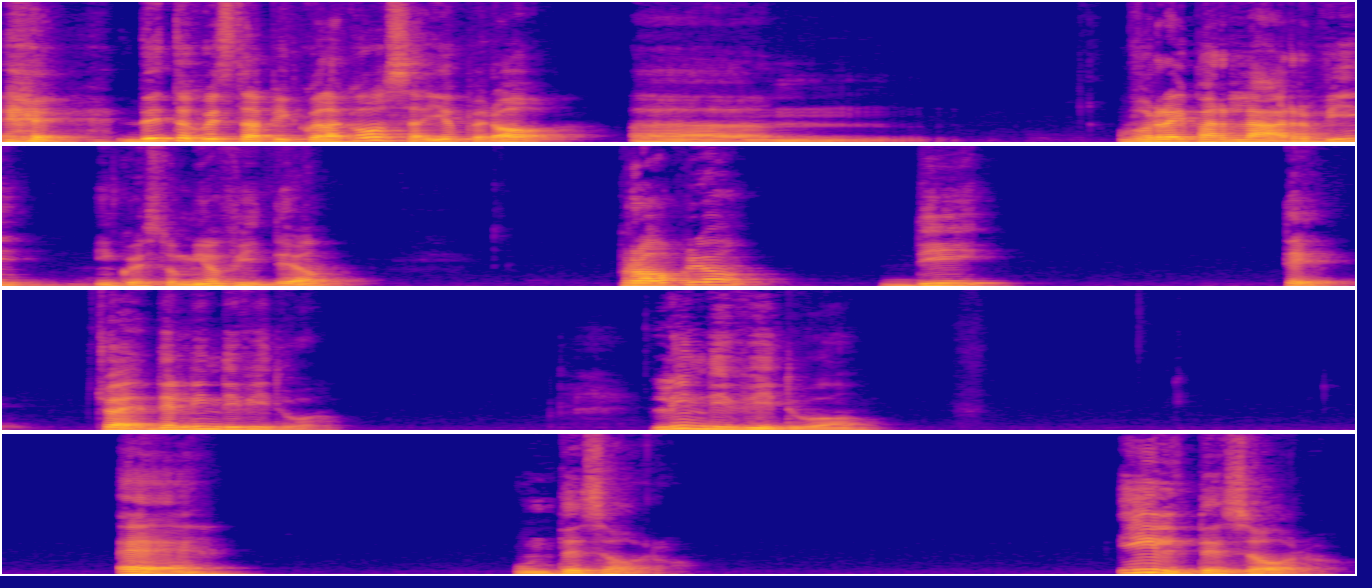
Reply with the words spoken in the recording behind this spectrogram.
Eh, detto questa piccola cosa, io però uh, vorrei parlarvi in questo mio video proprio di te, cioè dell'individuo. L'individuo è un tesoro il tesoro.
